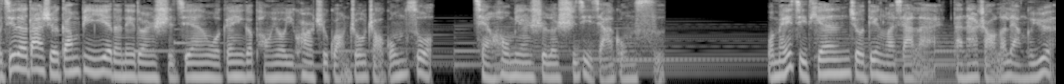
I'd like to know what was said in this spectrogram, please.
我记得大学刚毕业的那段时间，我跟一个朋友一块去广州找工作，前后面试了十几家公司。我没几天就定了下来，但他找了两个月，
